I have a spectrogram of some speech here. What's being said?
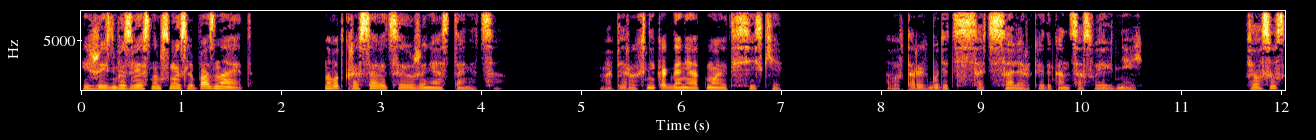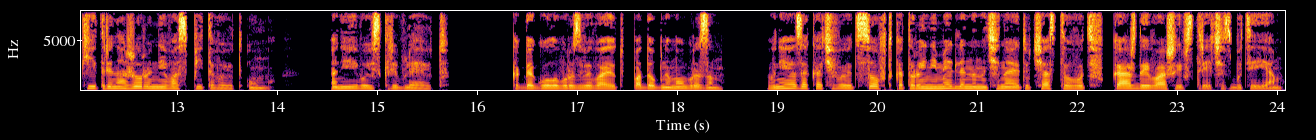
И жизнь в известном смысле познает. Но вот красавицей уже не останется. Во-первых, никогда не отмоет сиськи, а во-вторых, будет ссать соляркой до конца своих дней. Философские тренажеры не воспитывают ум, они его искривляют. Когда голову развивают подобным образом, в нее закачивают софт, который немедленно начинает участвовать в каждой вашей встрече с бытием.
